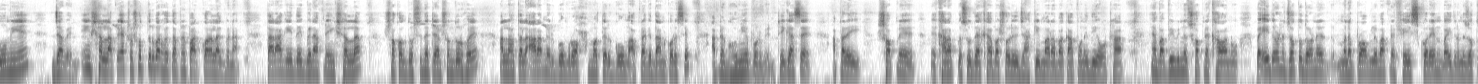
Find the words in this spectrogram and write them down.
ঘুমিয়ে যাবেন। ইনশাল্লাহ আপনি একশো সত্তর বার হয়তো আপনার পাঠ করা লাগবে না। তার আগেই দেখবেন আপনি ইনশাল্লাহ সকল দুশ্চিন্তা টেনশন দূর হয়ে আল্লাহ তালা আরামের গোম রহমতের গোম আপনাকে দান করেছে। আপনি ঘুমিয়ে পড়বেন, ঠিক আছে? আপনার এই স্বপ্নে খারাপ কিছু দেখা বা শরীর ঝাঁকি মারা বা কাঁপুনি দিয়ে ওঠা হ্যাঁ বা বিভিন্ন স্বপ্নে খাওয়ানো, বা এই ধরনের যত ধরনের মানে প্রবলেম আপনি ফেস করেন বা এই ধরনের যত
